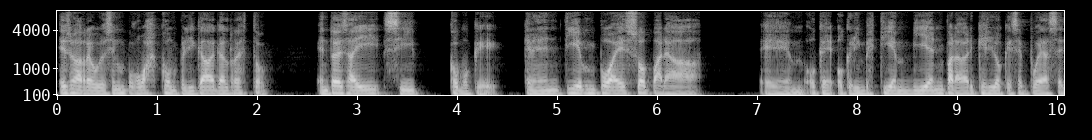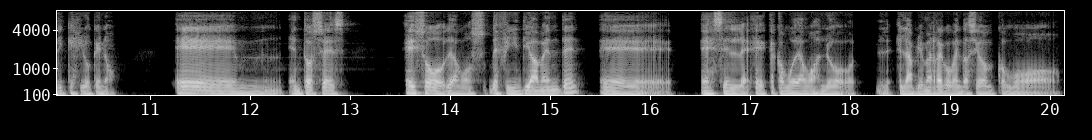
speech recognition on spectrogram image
es una regulación un poco más complicada que el resto. Entonces ahí sí como que, que le den tiempo a eso para, eh, o, que, o que lo investiguen bien para ver qué es lo que se puede hacer y qué es lo que no. Eh, entonces, eso, digamos, definitivamente eh, es, el, como, digamos, la primera recomendación, como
